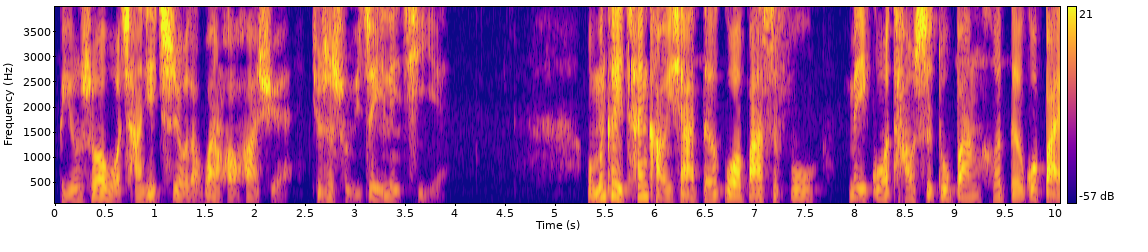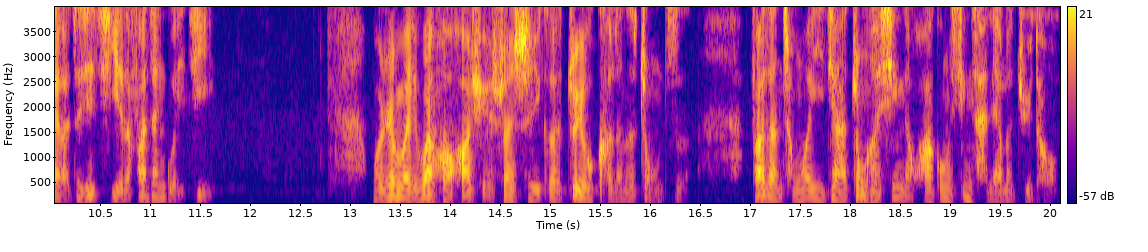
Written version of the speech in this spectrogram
比如说，我长期持有的万华化学就是属于这一类企业。我们可以参考一下德国巴斯夫、美国陶氏杜邦和德国拜耳这些企业的发展轨迹。我认为万华化学算是一个最有可能的种子，发展成为一家综合性的化工新材料的巨头。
